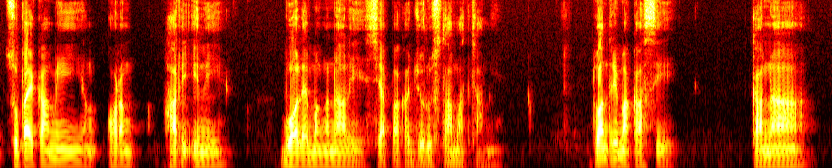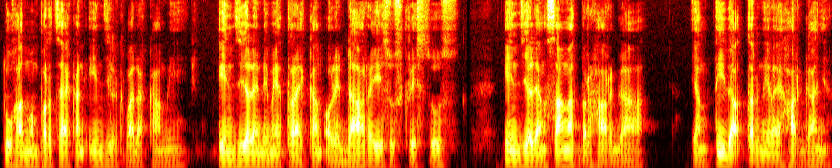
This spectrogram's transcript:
Supaya kami yang orang hari ini boleh mengenali siapakah juru selamat kami. Tuhan terima kasih karena Tuhan mempercayakan Injil kepada kami. Injil yang dimeteraikan oleh darah Yesus Kristus. Injil yang sangat berharga, yang tidak ternilai harganya.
